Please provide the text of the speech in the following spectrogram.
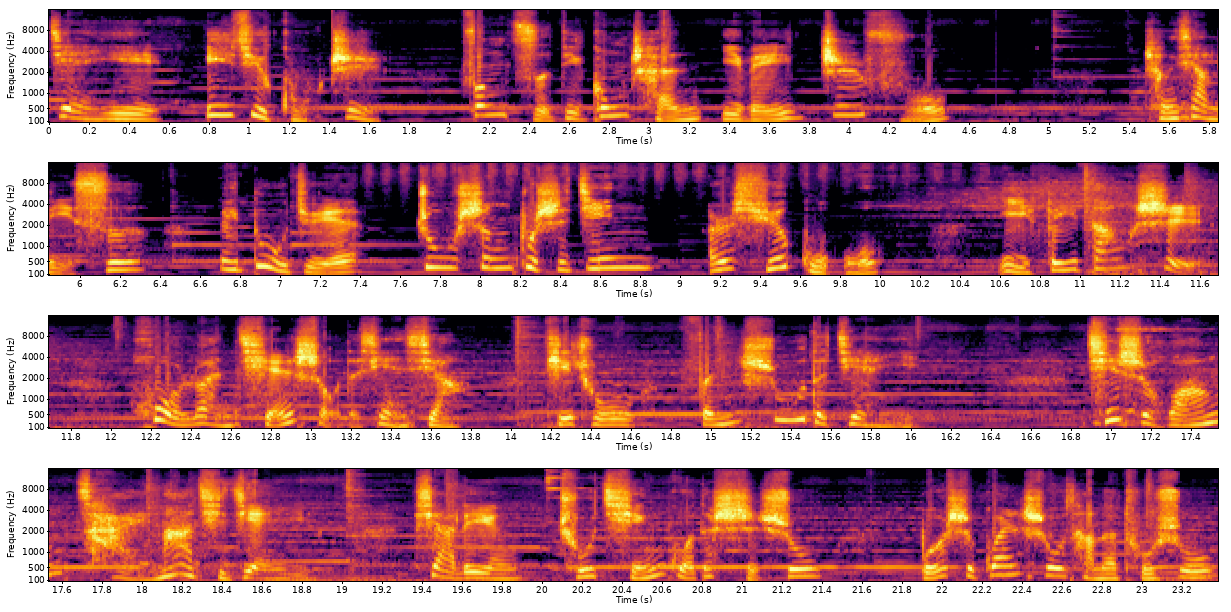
建议依据古制，封子弟功臣以为知府。丞相李斯为杜绝。诸生不识今而学古，以非当世，祸乱前手的现象，提出焚书的建议。秦始皇采纳其建议，下令除秦国的史书、博士官收藏的图书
